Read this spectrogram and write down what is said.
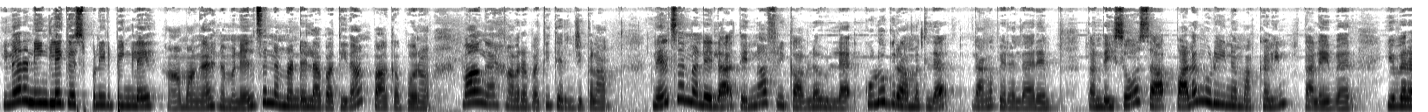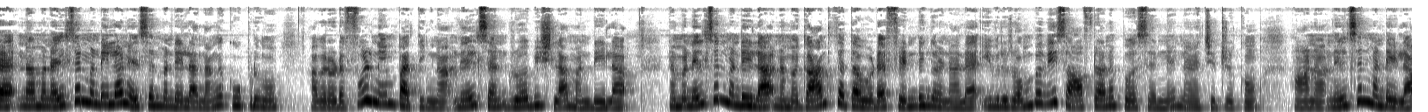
இந்நேரம் நீங்களே கெஸ் பண்ணியிருப்பீங்களே ஆமாங்க நம்ம நெல்சன் மண்டேலா பற்றி தான் பார்க்க போகிறோம் வாங்க அவரை பற்றி தெரிஞ்சுக்கலாம். நெல்சன் மண்டேலா தென்னாப்பிரிக்காவில் உள்ள குழு கிராமத்தில் தாங்க பிறந்தார். தந்தை சோசா பழங்குடியின மக்களின் தலைவர். இவரை நம்ம நெல்சன் மண்டேலா நெல்சன் மண்டேலா தாங்க கூப்பிடுவோம். அவரோட ஃபுல் நேம் பார்த்தீங்கன்னா நெல்சன் ரோபிஷ்லா மண்டேலா. நம்ம நெல்சன் மண்டேலா நம்ம காந்தி தாத்தாவோட ஃப்ரெண்டுங்கிறனால இவர் ரொம்பவே சாஃப்டான பர்சன்னு நினச்சிட்ருக்கோம் ஆனால் நெல்சன் மண்டேலா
